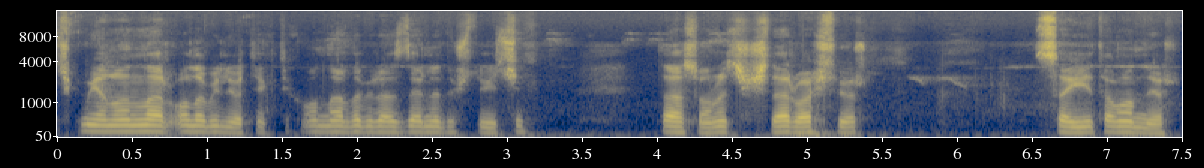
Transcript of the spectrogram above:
Çıkmayan onlar olabiliyor tek tek. Onlar da biraz derine düştüğü için daha sonra çıkışlar başlıyor. Sayıyı tamamlıyor.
